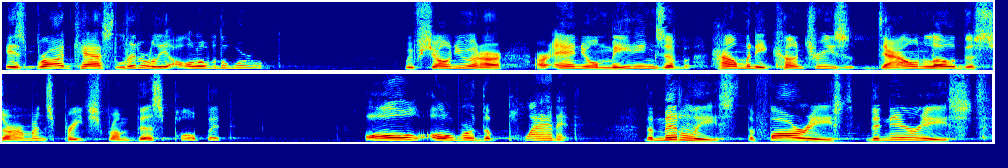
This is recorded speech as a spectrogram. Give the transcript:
is broadcast literally all over the world. We've shown you in our, our annual meetings of how many countries download the sermons preached from this pulpit. All over the planet the Middle East, the Far East, the Near East,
